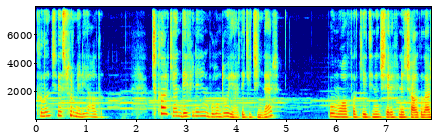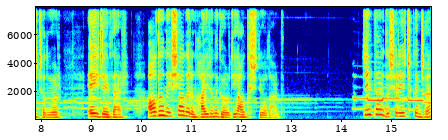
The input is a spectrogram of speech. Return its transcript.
kılınç ve sürmeliği aldı. Çıkarken definenin bulunduğu yerdeki cinler bu muvaffakiyetinin şerefine çalgılar çalıyor. Ey Cevder, aldığın eşyaların hayrını gör diye alkışlıyorlardı. Cevder dışarıya çıkınca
